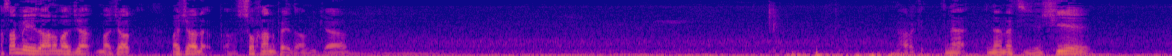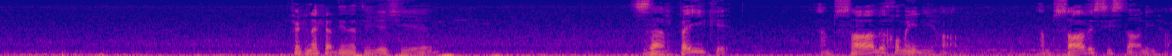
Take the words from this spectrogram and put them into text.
اصلا میدان مجال, مجال, مجال سخن پیدا می‌کرد؟ اینا, اینا نتیجه چیه فکر نکردی نتیجه چیه ضربه ای که امثال خمینی ها امثال سیستانی ها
